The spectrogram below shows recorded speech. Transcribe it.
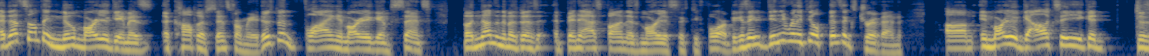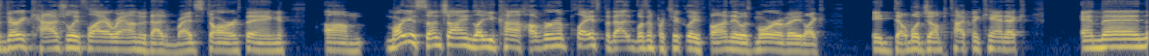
And that's something no Mario game has accomplished since for me. There's been flying in Mario games since, but none of them has been been as fun as Mario 64 because they didn't really feel physics driven. Um, in Mario Galaxy, you could just very casually fly around with that red star thing. Um, Mario Sunshine let you kind of hover in place, but that wasn't particularly fun. It was more of a like a double jump type mechanic. And then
